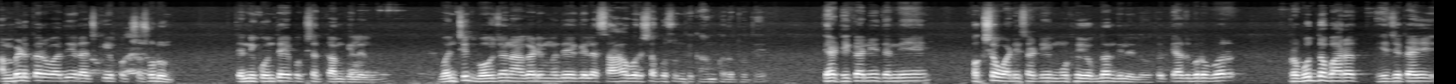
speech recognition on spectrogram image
आंबेडकरवादी राजकीय पक्ष सोडून त्यांनी कोणत्याही पक्षात काम केलेलं नाही. वंचित बहुजन आघाडीमध्ये गेल्या सहा वर्षापासून ते काम करत होते. त्या ठिकाणी त्यांनी पक्षवाढीसाठी मोठं योगदान दिलेलं होतं. त्याचबरोबर प्रबुद्ध भारत हे जे काही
